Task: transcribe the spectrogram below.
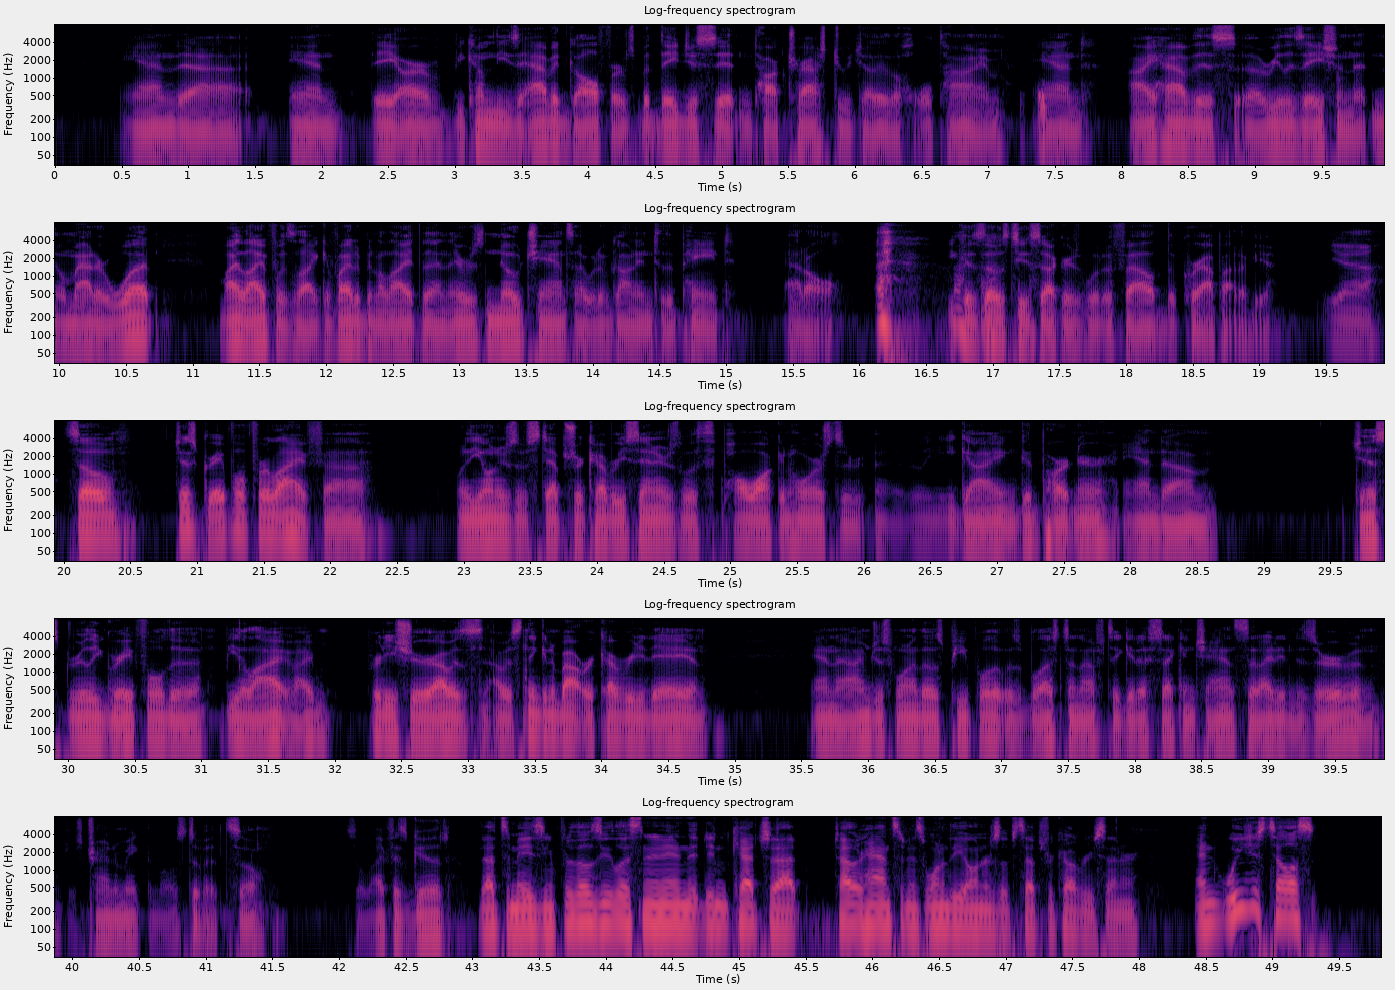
and uh, and they are become these avid golfers, but they just sit and talk trash to each other the whole time. And I have this uh, realization that no matter what my life was like, if I'd have been alive then, there was no chance I would have gone into the paint at all, because those two suckers would have fouled the crap out of you. yeah. So just grateful for life. Uh, one of the owners of Steps Recovery Centers with Paul Walkenhorst, a, a really neat guy and good partner, and um, just really grateful to be alive. I'm pretty sure I was I was thinking about recovery today, and and I'm just one of those people that was blessed enough to get a second chance that I didn't deserve, and just trying to make the most of it. So, so life is good. That's amazing. For those of you listening in that didn't catch that, Tyler Hansen is one of the owners of Steps Recovery Center. And will you just tell us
